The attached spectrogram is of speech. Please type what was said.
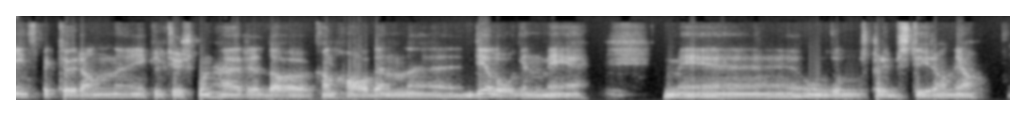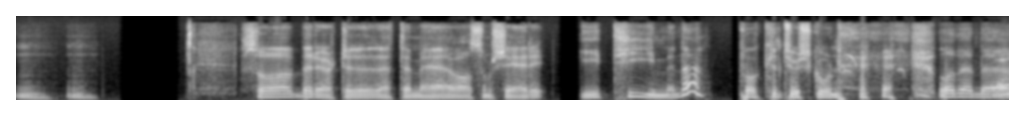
inspektørene i kulturskolen her da kan ha den dialogen med, med ungdomsklubbstyrene, ja. Mm, mm. Så berørte du dette med hva som skjer i timene på kulturskolen. og denne ja.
